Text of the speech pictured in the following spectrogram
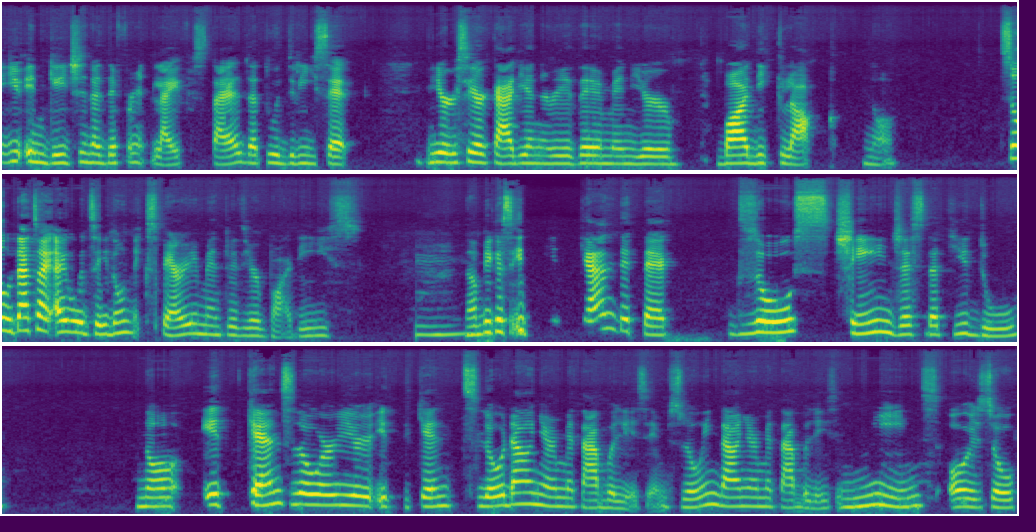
you engage in a different lifestyle that would reset your circadian rhythm and your body clock no? So that's why i would say don't experiment with your bodies no? Mm. because it, it can detect those changes that you do no it can slower your it can slow down your metabolism slowing down your metabolism means also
